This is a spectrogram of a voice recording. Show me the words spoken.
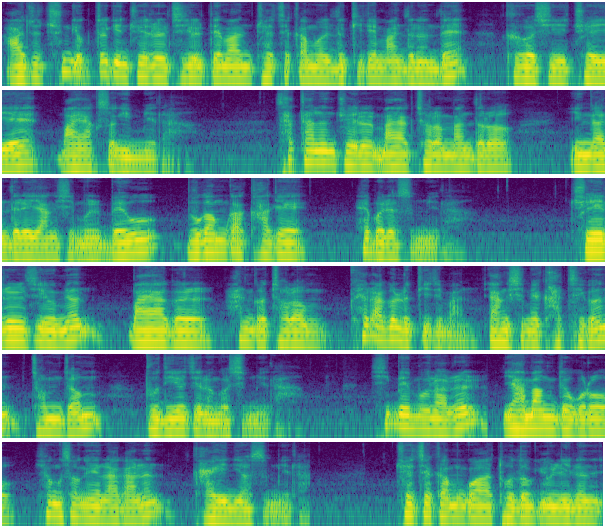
아주 충격적인 죄를 지을 때만 죄책감을 느끼게 만드는데 그것이 죄의 마약성입니다. 사탄은 죄를 마약처럼 만들어 인간들의 양심을 매우 무감각하게 해버렸습니다. 죄를 지으면 마약을 한 것처럼 쾌락을 느끼지만 양심의 가책은 점점 부디어지는 것입니다. 힘의 문화를 야망적으로 형성해 나가는 가인이었습니다. 죄책감과 도덕윤리는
